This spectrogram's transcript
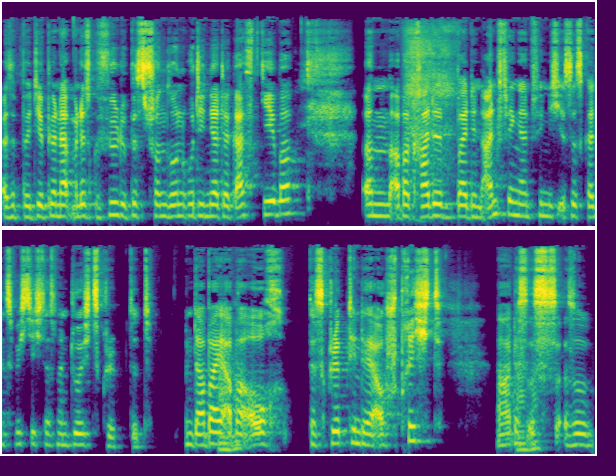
also bei dir, Björn, hat man das Gefühl, du bist schon so ein routinierter Gastgeber. Ähm, aber gerade bei den Anfängern, finde ich, ist es ganz wichtig, dass man durchscriptet. Und dabei mhm. aber auch das Skript hinterher auch spricht. Ja, das mhm. ist, also,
